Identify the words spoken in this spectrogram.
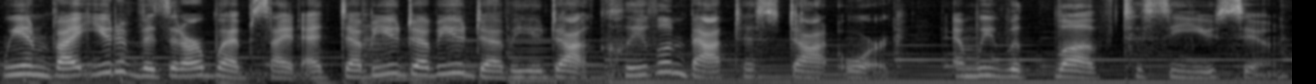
We invite you to visit our website at www.clevelandbaptist.org, and we would love to see you soon.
